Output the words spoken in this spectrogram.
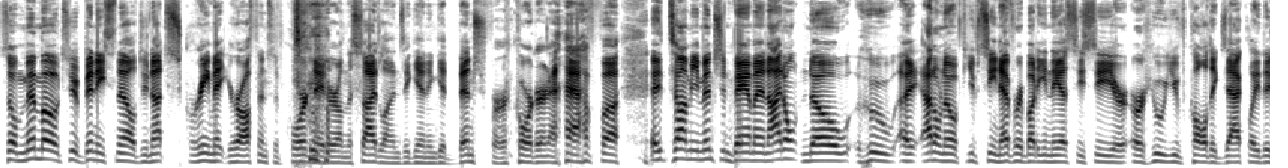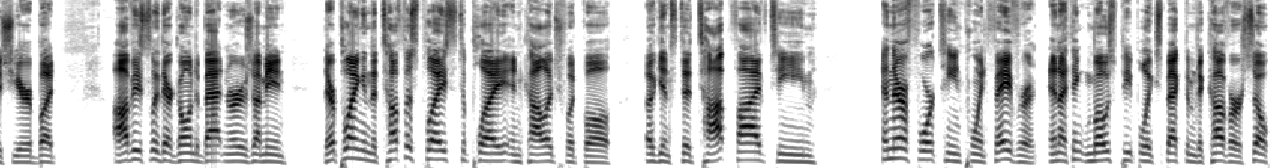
So, memo to Benny Snell: Do not scream at your offensive coordinator on the sidelines again and get benched for a quarter and a half. Uh, hey, Tom, you mentioned Bama, and I don't know who. I, I don't know if you've seen everybody in the SEC or, or who you've called exactly this year, but obviously they're going to Baton Rouge. I mean, they're playing in the toughest place to play in college football against a top five team, and they're a 14 point favorite. And I think most people expect them to cover. So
